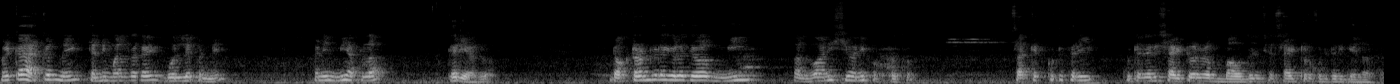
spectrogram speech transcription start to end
म्हणजे काय हरकत नाही त्यांनी मला तर काही बोलले पण नाही. आणि मी आपला घरी आलो. डॉक्टरांकडे गेलो तेव्हा मी अल्वा आणि शिवानी फक्त होतो. चाकेत कुठेतरी कुठेतरी साईटवर बावधनच्या साईटवर कुठेतरी गेला होता.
